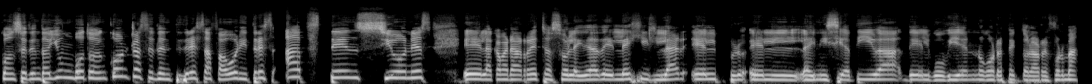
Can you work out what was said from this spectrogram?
con 71 votos en contra, 73 a favor y 3 abstenciones, eh, la Cámara rechazó la idea de legislar la iniciativa del gobierno con respecto a la reforma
